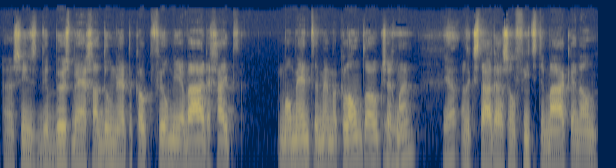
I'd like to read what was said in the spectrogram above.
eh, sinds ik de bus ben gaan doen, heb ik ook veel meer waardigheid momenten met mijn klanten ook, zeg Mhm. maar. ja, Want ik sta daar zo'n fiets te maken en dan...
